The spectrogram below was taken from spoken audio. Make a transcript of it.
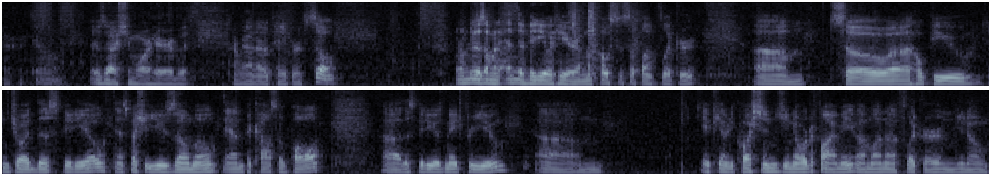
There we go. There's actually more hair, but I ran out of paper. So, what I'm to do is I'm going to end the video here. I'm going to post this up on Flickr. Um, so, I uh, hope you enjoyed this video, especially you, Zomo, and Picasso Paul. Uh, this video is made for you. Um, if you have any questions, you know where to find me. I'm on uh, Flickr and you know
